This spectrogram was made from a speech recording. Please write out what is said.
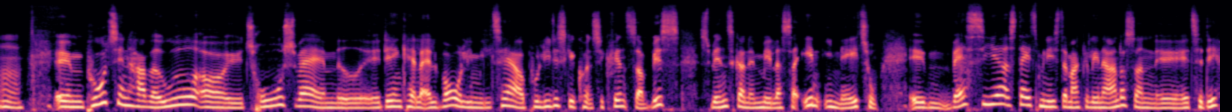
Mm. Øhm, Putin har været ude og øh, true Sverige med øh, det, han kalder alvorlige militære og politiske konsekvenser, hvis svenskerne melder sig ind i NATO. Øhm, hvad siger statsminister Magdalena Andersson øh, til det?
